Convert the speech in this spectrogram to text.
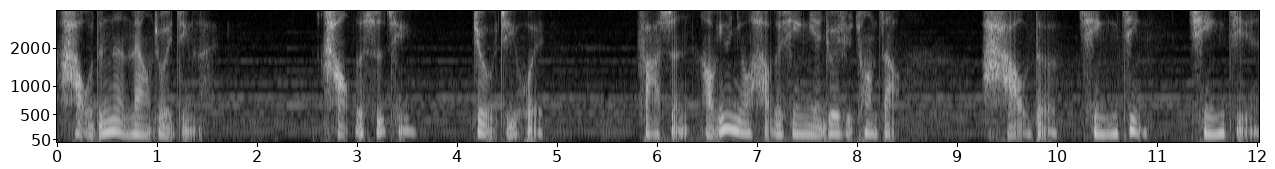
好的能量就会进来，好的事情就有机会发生。好，因为你有好的信念，就会去创造好的情境、情节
